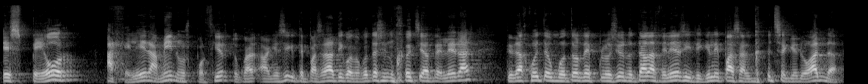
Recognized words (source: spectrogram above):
es peor, acelera menos, por cierto, a que sí, te pasará a ti cuando cuentas en un coche aceleras, te das cuenta de un motor de explosión o tal, aceleras y dices, ¿qué le pasa al coche que no anda?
